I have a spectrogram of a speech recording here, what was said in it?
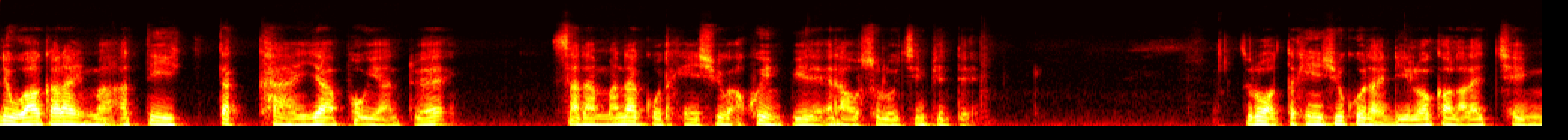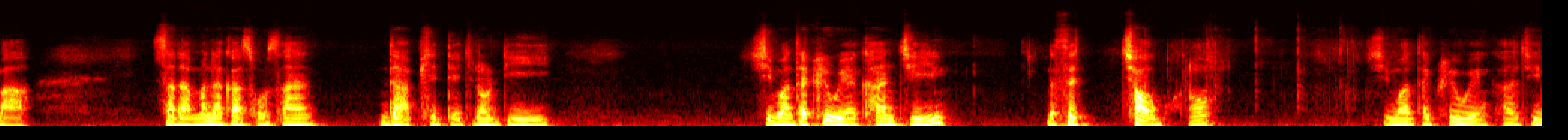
လူဝါကတိုင်းမှာအတိတက်ခံရဖို့ရန်အတွက်စာရမဏကိုတခင်ရှုအခွင့်ပေးတယ်အဲ့ဒါကိုဆိုလိုချင်းဖြစ်တယ်ဆိုတော့တခင်ရှုကိုယ်တိုင်ဒီလောကလာတဲ့ချိန်မှာစာရမဏကစုံစမ်းတာဖြစ်တယ်ကျွန်တော်ဒီရှီမန်တခရဝင်ခန်းကြီး26ပေါ့နော်ရှီမန်တခရဝင်ခန်းကြီး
